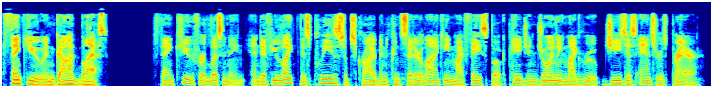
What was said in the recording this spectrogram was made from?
Thank you and God bless. Thank you for listening and if you liked this please subscribe and consider liking my Facebook page and joining my group Jesus Answers Prayer.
